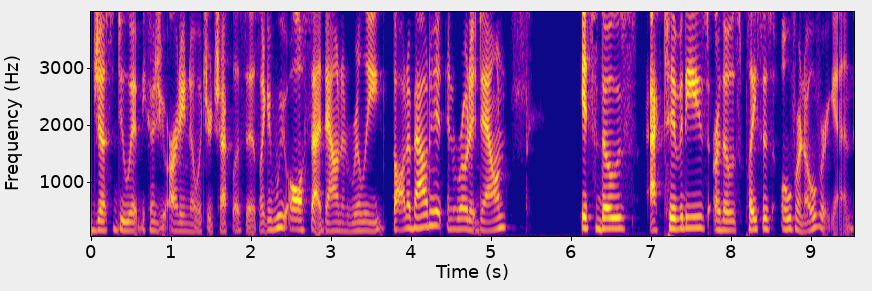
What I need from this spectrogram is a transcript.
just do it because you already know what your checklist is. Like, if we all sat down and really thought about it and wrote it down, it's those activities or those places over and over again.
